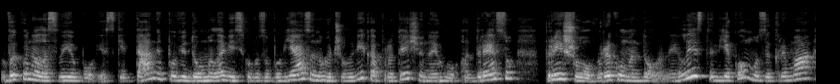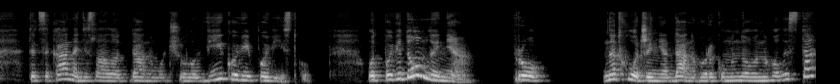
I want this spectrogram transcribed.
виконала свої обов'язки та не повідомила військовозобов'язаного чоловіка про те, що на його адресу прийшов рекомендований лист, в якому, зокрема, ТЦК надіслало даному чоловікові повістку. От повідомлення про надходження даного рекомендованого листа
